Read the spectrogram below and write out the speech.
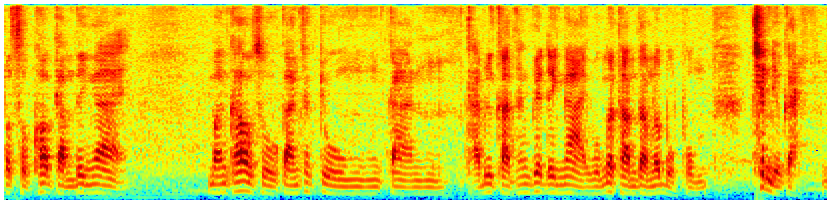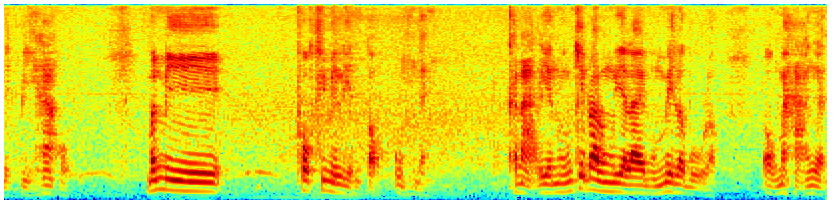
ประสบข้อกรรมได้ง่าย มันเข้าสู่การชักจูงการขายบริการทางเพศได้ง่าย ผมก็ทำตามระบบผม เช่นเดียวกันในปีห้าหกมันมีพวกที่ไม่เรียนต่อกลุ่มหนึ่งขณะเรียนผมคิดว่าโรงเรียนอะไรผมไม่ระบุหรอกออกมาหาเงิน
